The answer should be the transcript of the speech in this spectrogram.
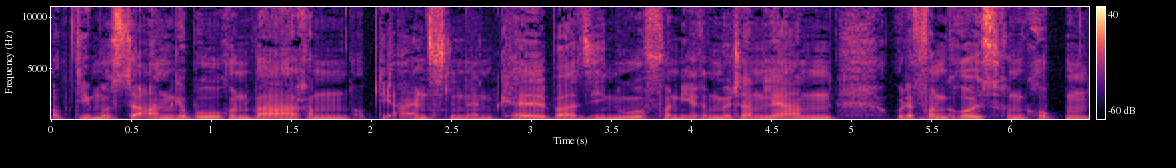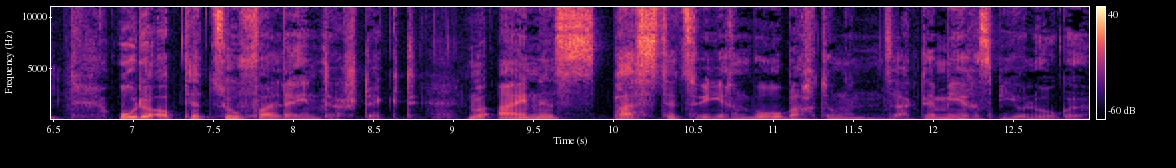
Ob die Muster angeboren waren, ob die einzelnen Kälber sie nur von ihren Müttern lernen oder von größeren Gruppen oder ob der Zufall dahinter steckt. Nur eines passte zu ihren Beobachtungen, sagt der Meeresbiologe.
